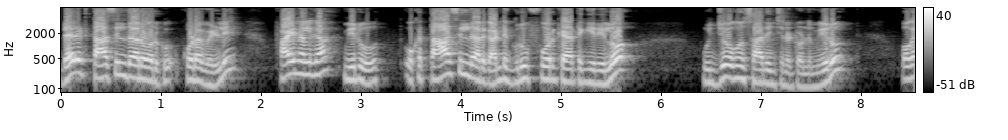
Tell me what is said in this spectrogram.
డైరెక్ట్ తహసీల్దార్ వరకు కూడా వెళ్ళి ఫైనల్గా మీరు ఒక తహసీల్దార్గా అంటే గ్రూప్ ఫోర్ కేటగిరీలో ఉద్యోగం సాధించినటువంటి మీరు ఒక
